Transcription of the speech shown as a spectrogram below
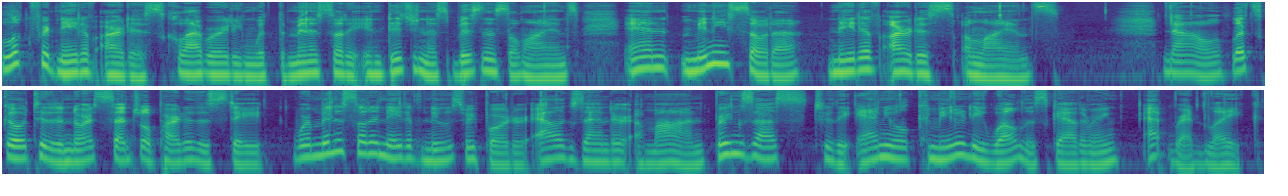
look for Native artists collaborating with the Minnesota Indigenous Business Alliance and Minnesota Native Artists Alliance. Now, let's go to the north central part of the state where Minnesota Native News reporter Alexander Amon brings us to the annual community wellness gathering at Red Lake.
